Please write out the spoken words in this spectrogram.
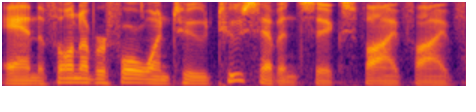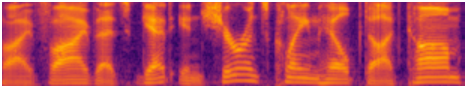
and the phone number 412-276-5555. That's getinsuranceclaimhelp.com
